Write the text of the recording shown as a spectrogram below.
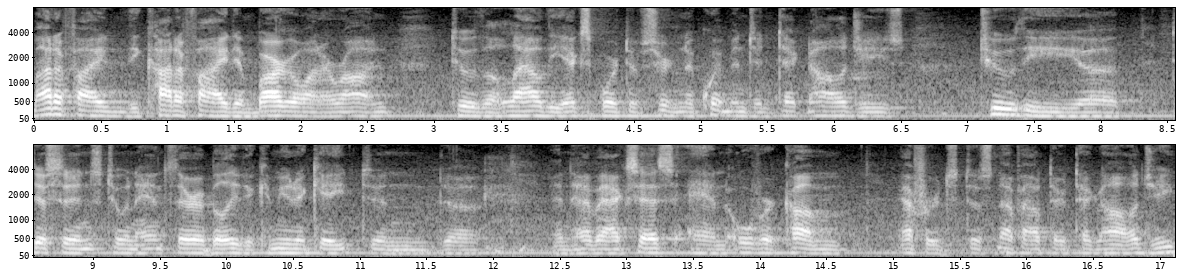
modified the codified embargo on Iran to allow the export of certain equipment and technologies to the uh, dissidents to enhance their ability to communicate and, uh, and have access and overcome efforts to snuff out their technology.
